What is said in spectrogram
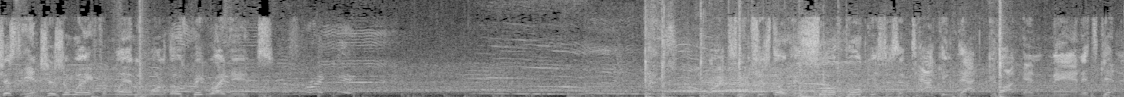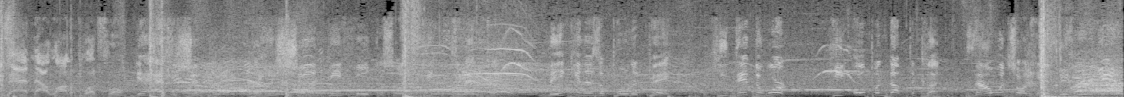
just inches away from landing one of those big right hands. Strike it. All right, seems as though his sole focus is attacking that cut, and man, it's getting bad now. A lot of blood flowing. Yeah, as he should be. But he should be focused on keeping to that cut, making his opponent pay. He did the work. He opened up the cut. Now it's on him. He's hurt again.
